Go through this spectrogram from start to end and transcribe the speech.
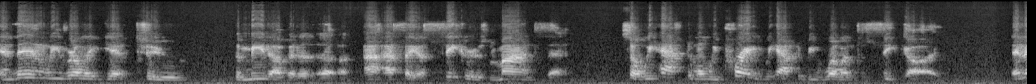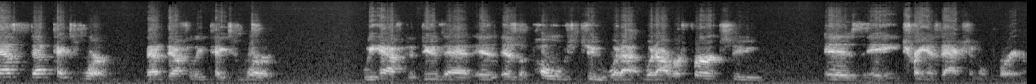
and then we really get to the meat of it. I, I say a seeker's mindset. So we have to, when we pray, we have to be willing to seek God, and that's that takes work. That definitely takes work. We have to do that as opposed to what I what I refer to is a transactional prayer.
